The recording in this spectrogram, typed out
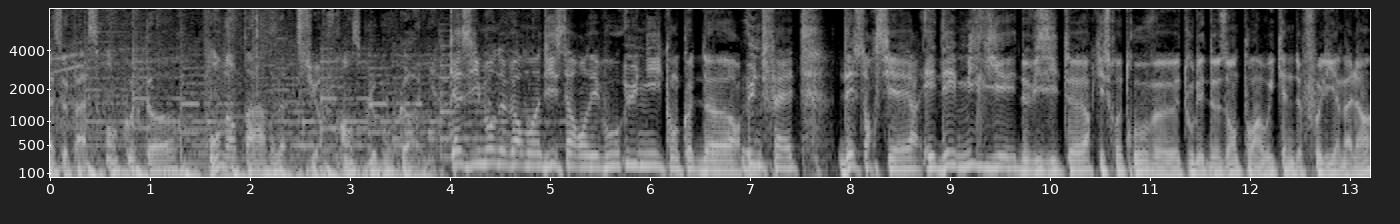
Ça se passe en Côte d'Or, on en parle sur France Bleu Bourgogne. Quasiment 9h10, un rendez-vous unique en Côte d'Or, une fête, des sorcières et des milliers de visiteurs qui se retrouvent euh, tous les deux ans pour un week-end de folie à Malin.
